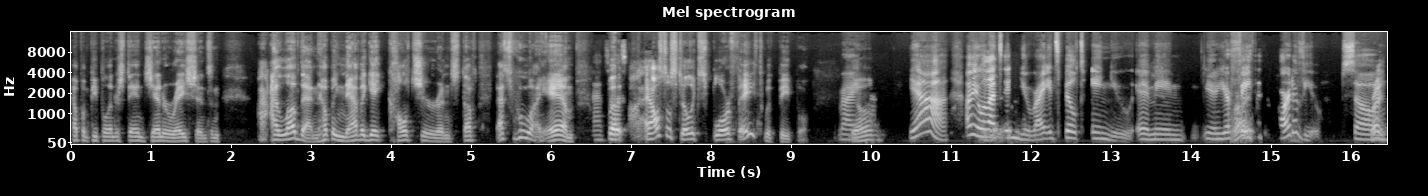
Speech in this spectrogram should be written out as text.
helping people understand generations, and I, I love that, and helping navigate culture and stuff. That's who I am. that's But awesome. I also still explore faith with people. right. You know, Yeah. I mean, well, that's in you, right? It's built in you. I mean, you know, your Right. faith is part of you. So Right.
